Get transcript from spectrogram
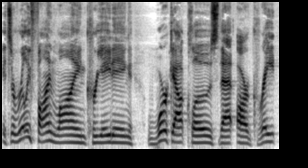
It's a really fine line creating workout clothes that are great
